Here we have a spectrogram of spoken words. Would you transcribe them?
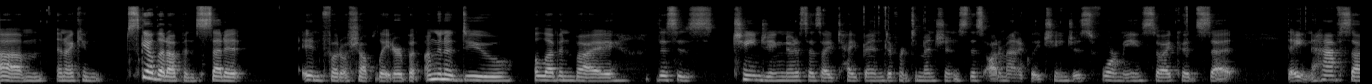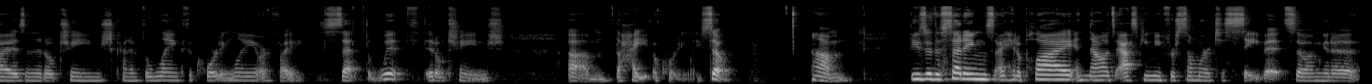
um, and I can scale that up and set it in Photoshop later, but I'm going to do 11 by, this is changing. Notice as I type in different dimensions, this automatically changes for me. So I could set the 8.5 size and it'll change kind of the length accordingly, or if I set the width, it'll change um, the height accordingly. So um, these are the settings. I hit apply, and now it's asking me for somewhere to save it. So I'm to,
